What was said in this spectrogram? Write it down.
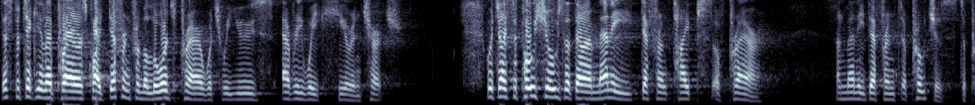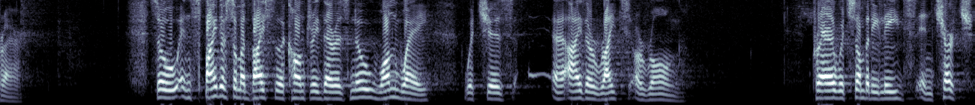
This particular prayer is quite different from the Lord's Prayer, which we use every week here in church, which I suppose shows that there are many different types of prayer and many different approaches to prayer. So, in spite of some advice to the contrary, there is no one way which is uh, either right or wrong. Prayer which somebody leads in church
